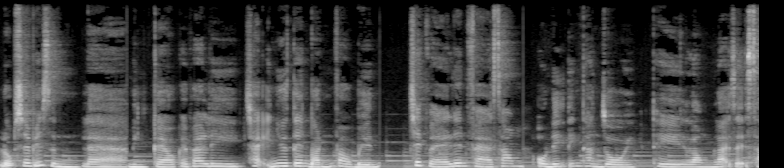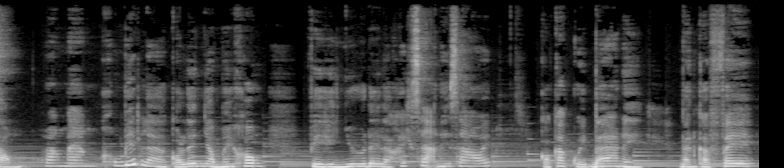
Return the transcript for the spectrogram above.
Lúc xe buýt dừng là mình kéo cái vali chạy như tên bắn vào bến check vé lên phà xong, ổn định tinh thần rồi, thì lòng lại dậy sóng. Hoang mang, không biết là có lên nhầm hay không, vì hình như đây là khách sạn hay sao ấy. Có cả quầy bar này, bán cà phê,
